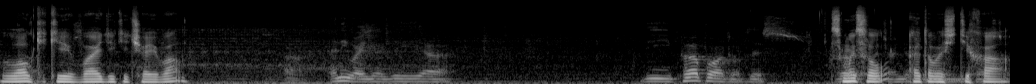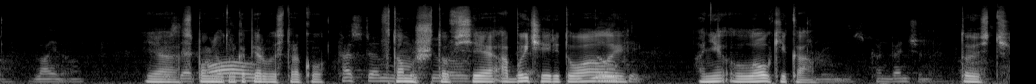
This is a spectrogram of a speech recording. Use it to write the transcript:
Лаукики, Вайдики, Чайва. Смысл этого стиха, я вспомнил только первую строку, в том, что все обычаи, ритуалы, они лаукика, то есть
